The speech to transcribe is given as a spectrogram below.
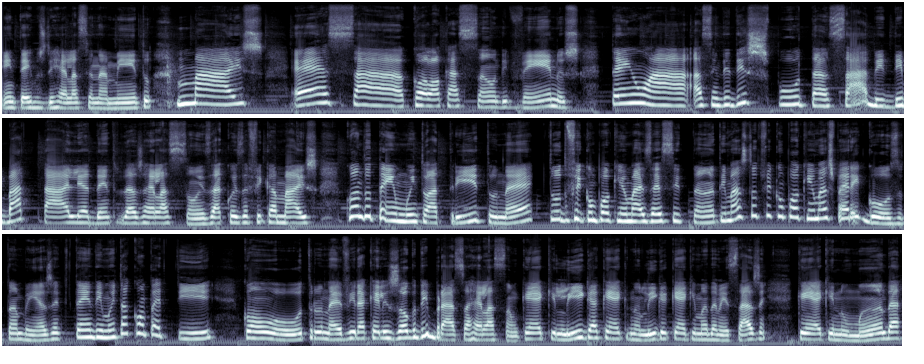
em termos de relacionamento, mas essa colocação de Vênus tem um ar assim de disputa, sabe? De batalha dentro das relações. A coisa fica mais quando tem muito atrito, né? Tudo fica um pouquinho mais excitante, mas tudo fica um pouquinho mais perigoso também. A gente tende muito a competir com o outro, né? Vira aquele jogo de braço a relação. Quem é que liga, quem é que não liga, quem é que manda mensagem, quem é que não manda.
